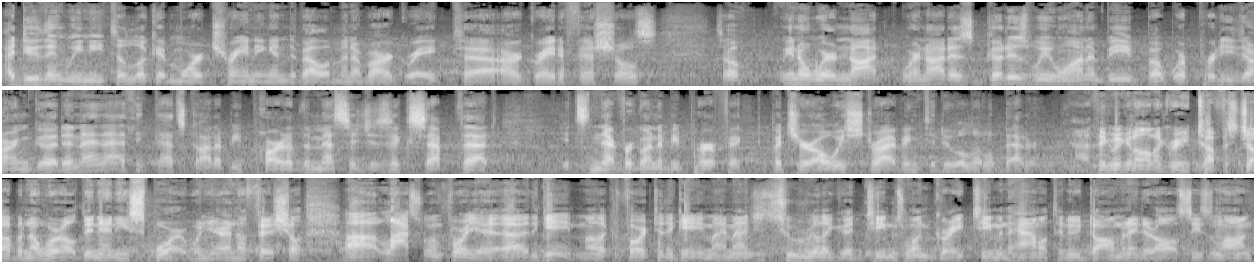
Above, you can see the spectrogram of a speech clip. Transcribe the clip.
I do think we need to look at more training and development of our great uh, our great officials. So you know we're not we're not as good as we want to be, but we're pretty darn good, and I think that's got to be part of the message. Is accept that it's never going to be perfect, but you're always striving to do a little better. I think we can all agree, toughest job in the world in any sport when you're an official. Uh, last one for you, uh, the game. I'm looking forward to the game. I imagine two really good teams. One great team in Hamilton who dominated all season long,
